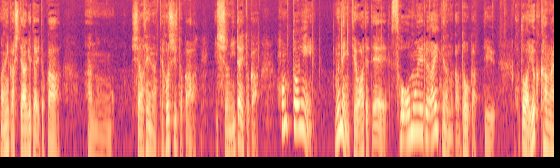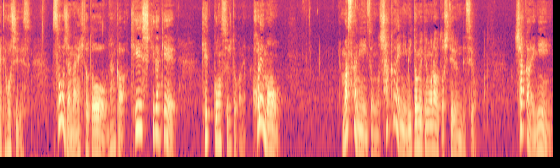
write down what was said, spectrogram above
何かしてあげたいとかあの幸せになってほしいとか一緒にいたいとか本当に胸に手を当ててそう思える相手なのかどうかっていうことはよく考えてほしいです。そうじゃない人となんか形式だけ結婚するとかね。これもまさにその社会に認めてもらおうとしてるんですよ。社会に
